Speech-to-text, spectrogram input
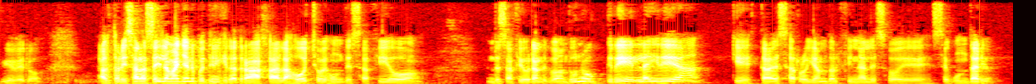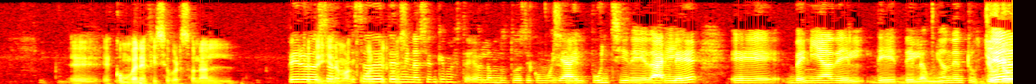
pero actualizar a las 6 de la mañana y después tienes que ir a trabajar a las 8 es un desafío, un desafío grande. Pero cuando uno cree en la idea que está desarrollando, al final eso es secundario. Eh, es como beneficio personal. Pero esa, esa cualquier cosa. determinación que me estás hablando tú, así como ya Sí. el punchi de darle, eh, venía del- de, de la unión de entre Yo ustedes. creo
